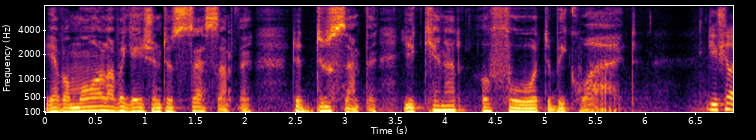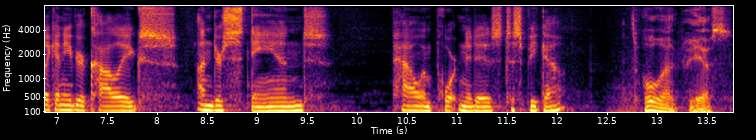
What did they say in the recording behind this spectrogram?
you have a moral obligation to say something, to do something. You cannot afford to be quiet. Do you feel like any of your colleagues understand how important it is to speak out? Oh, uh, yes.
